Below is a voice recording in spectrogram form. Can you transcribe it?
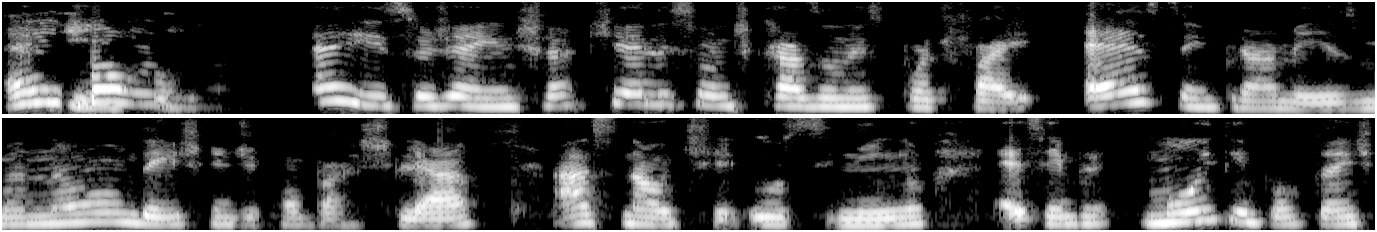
é isso. Bom, é isso, gente. Aqui a lição de casa no Spotify é sempre a mesma. Não deixem de compartilhar, assinar o sininho, é sempre muito importante.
